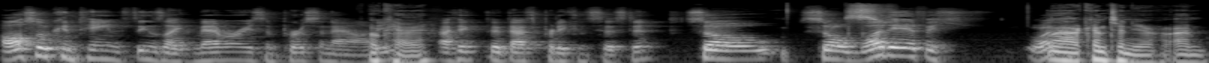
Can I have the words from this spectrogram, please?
also contains things like memories and personality Okay. i think that that's pretty consistent so so what if a what Uh, continue. I'm.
